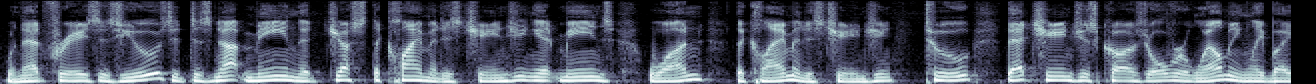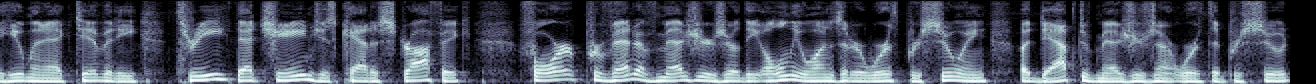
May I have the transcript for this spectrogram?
When that phrase is used, it does not mean that just the climate is changing. It means one, the climate is changing. Two, that change is caused overwhelmingly by human activity. Three, that change is catastrophic. Four, preventive measures are the only ones that are worth pursuing. Adaptive measures aren't worth the pursuit.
